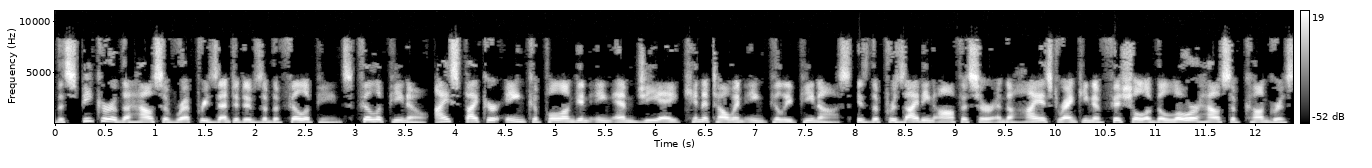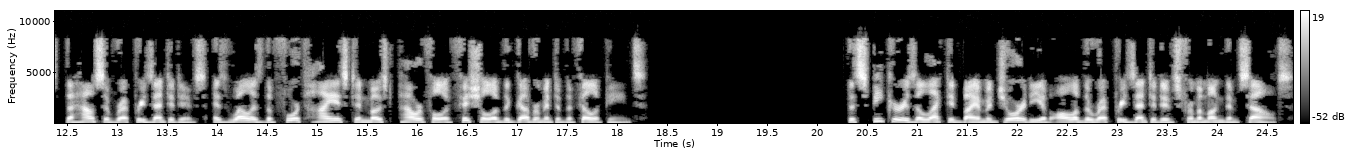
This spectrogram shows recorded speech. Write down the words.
The Speaker of the House of Representatives of the Philippines Filipino, I ng Kapulungan ng Mga Kinatawan ng Pilipinas is the presiding officer and the highest-ranking official of the lower house of Congress, the House of Representatives, as well as the fourth highest and most powerful official of the government of the Philippines. The Speaker is elected by a majority of all of the representatives from among themselves.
